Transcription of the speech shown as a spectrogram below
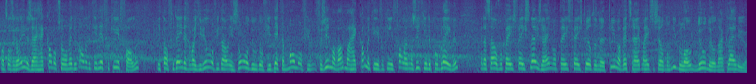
Want zoals ik al eerder zei, hij kan op zo'n moment ook altijd een keer net verkeerd vallen. Je kan verdedigen wat je wil. Of je het nou in zone doet, of je dekt een man, of je verzin maar wat. Maar hij kan een keer verkeerd vallen en dan zit je in de problemen. En dat zou voor PSV sneu zijn. Want PSV speelt een eh, prima wedstrijd, maar heeft zichzelf nog niet beloond. 0-0 na een klein uur.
